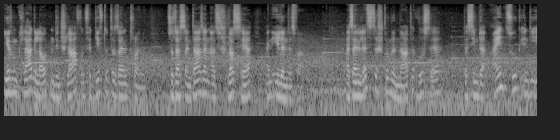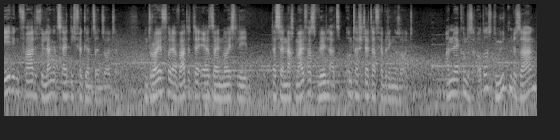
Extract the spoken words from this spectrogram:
ihren Klagelauten den Schlaf und vergiftete seine Träume, sodass sein Dasein als Schlossherr ein elendes war. Als seine letzte Stunde nahte, wusste er, dass ihm der Einzug in die ewigen Pfade für lange Zeit nicht vergönnt sein sollte, und reuevoll erwartete er sein neues Leben, das er nach Malfas Willen als Unterstädter verbringen sollte. Anmerkung des Autors, die Mythen besagen,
